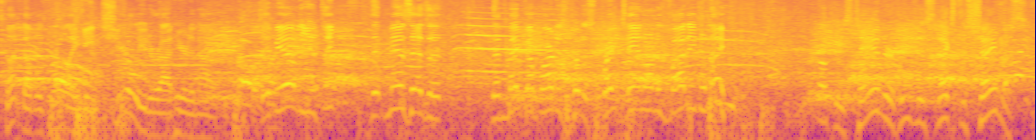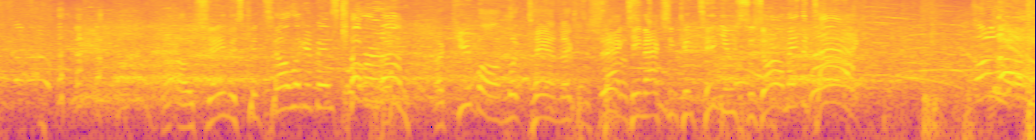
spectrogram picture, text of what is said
Stunt double's more like a cheerleader out here tonight. JBL, do you think that Miz has a, the makeup artist put a spray tan on his body tonight? I don't know if he's tanned or if he's just next to Sheamus. Uh-oh, Sheamus can tell. Look at Miz covering up. A cue ball looked tan next to Sheamus. Tag team action continues. Cesaro made the tag. Oh, no!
